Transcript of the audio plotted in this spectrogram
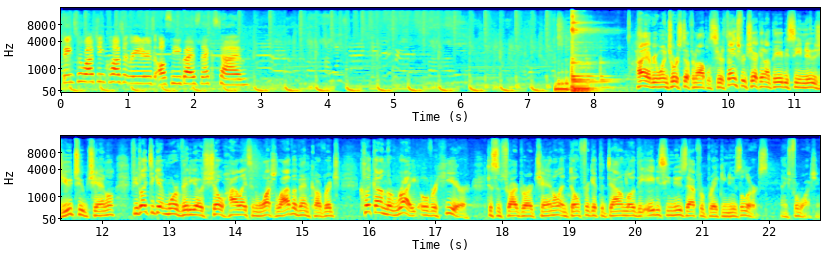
Thanks for watching Closet Raiders. I'll see you guys next time. Hi everyone, George Stephanopoulos here. Thanks for checking out the ABC News YouTube channel. If you'd like to get more videos, show highlights, and watch live event coverage, click on the right over here to subscribe to our channel and don't forget to download the ABC News app for breaking news alerts. Thanks for watching.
